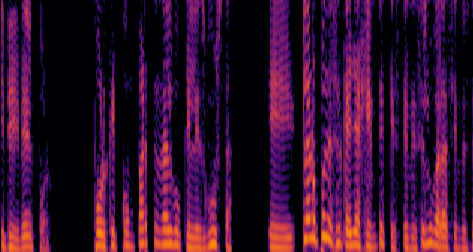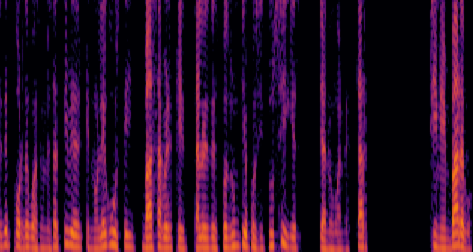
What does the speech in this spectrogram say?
Y te diré el por qué. Porque comparten algo que les gusta, eh, claro, puede ser que haya gente que esté en ese lugar haciendo ese deporte o haciendo esa actividad que no le guste y vas a ver que tal vez después de un tiempo, si tú sigues, ya no van a estar. Sin embargo,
